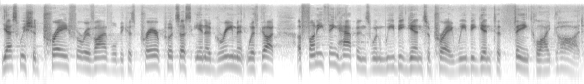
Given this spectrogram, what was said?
Yes, we should pray for revival because prayer puts us in agreement with God. A funny thing happens when we begin to pray. We begin to think like God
